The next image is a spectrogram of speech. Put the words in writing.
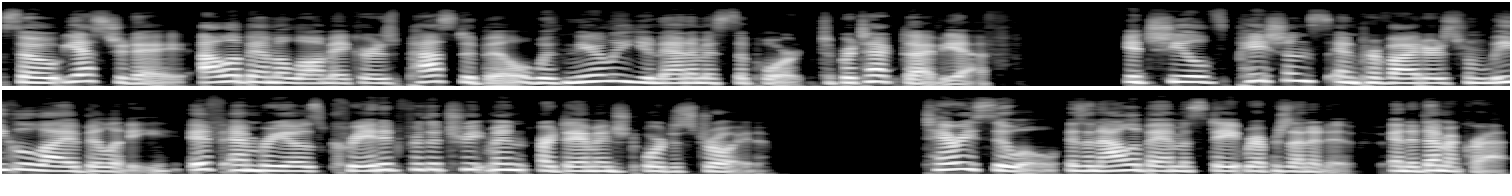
So, yesterday, Alabama lawmakers passed a bill with nearly unanimous support to protect IVF. It shields patients and providers from legal liability if embryos created for the treatment are damaged or destroyed. Terri Sewell is an Alabama state representative and a Democrat.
